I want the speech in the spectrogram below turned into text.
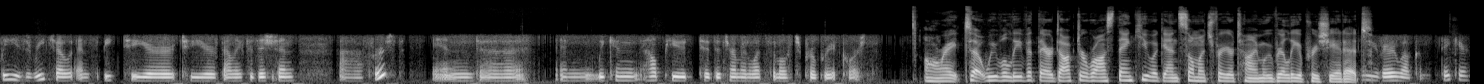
please reach out and speak to your to your family physician uh, first, and uh, and we can help you to determine what's the most appropriate course. All right. Uh, we will leave it there. Dr. Ross, thank you again so much for your time. We really appreciate it. You're very welcome. Take care.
